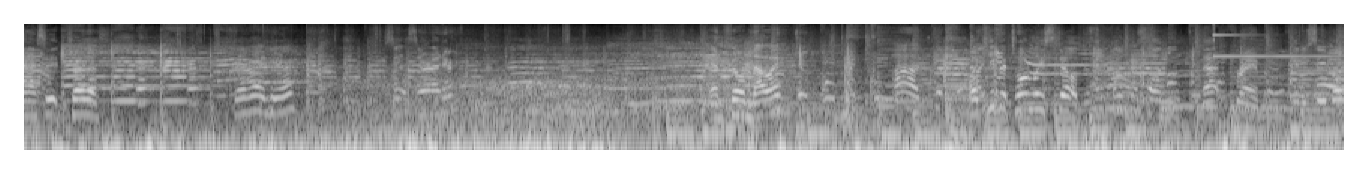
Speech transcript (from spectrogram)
Can I see? Try this. Stand right here. Stand, stand right here. And film that way. Ah, but keep it totally still. Just focus on that frame. Can you see both?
